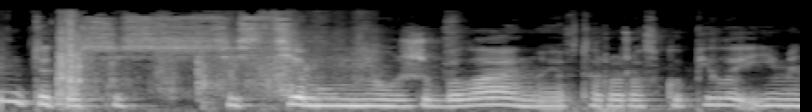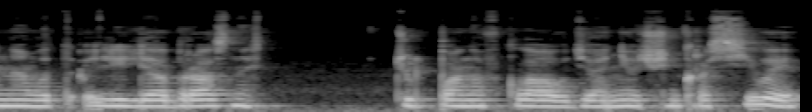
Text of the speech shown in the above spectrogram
Вот эта система у меня уже была, но я второй раз купила именно вот лилиобразных тюльпанов Клауди. Они очень красивые.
